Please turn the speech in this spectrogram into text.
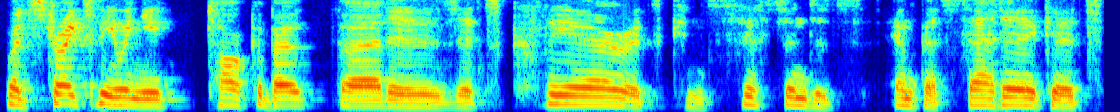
what strikes me when you talk about that is it's clear, it's consistent, it's empathetic, it's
